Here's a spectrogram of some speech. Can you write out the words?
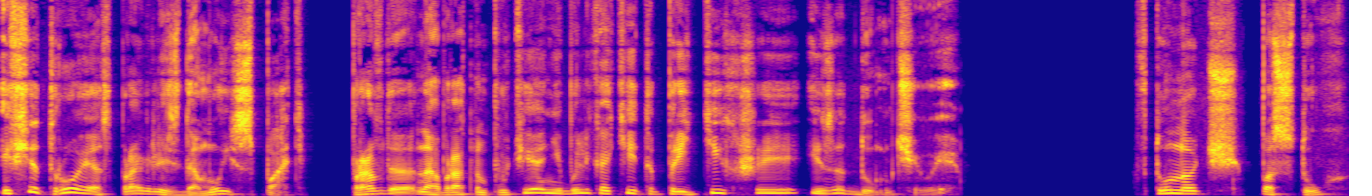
И все трое отправились домой спать. Правда, на обратном пути они были какие-то притихшие и задумчивые. В ту ночь пастух,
